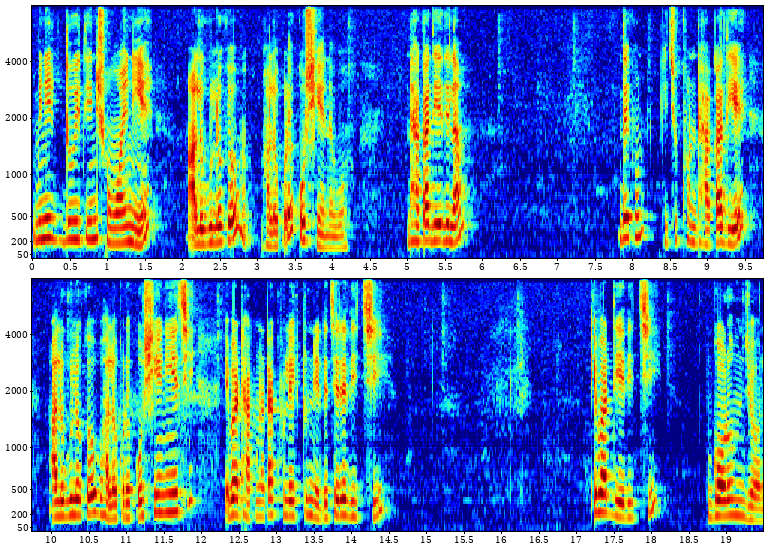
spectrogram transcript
মিনিট দুই তিন সময় নিয়ে আলুগুলোকেও ভালো করে কষিয়ে নেব। ঢাকা দিয়ে দিলাম। দেখুন, কিছুক্ষণ ঢাকা দিয়ে আলুগুলোকেও ভালো করে কষিয়ে নিয়েছি। এবার ঢাকনাটা খুলে একটু নেড়ে চেড়ে দিচ্ছি। এবার দিয়ে দিচ্ছি গরম জল।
